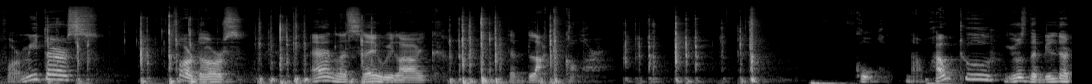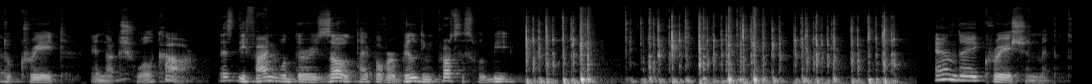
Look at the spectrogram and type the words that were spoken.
four meters, four doors, and let's say we like the black color. Cool. Now, how to use the builder to create an actual car? Let's define what the result type of our building process will be. And a creation method.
